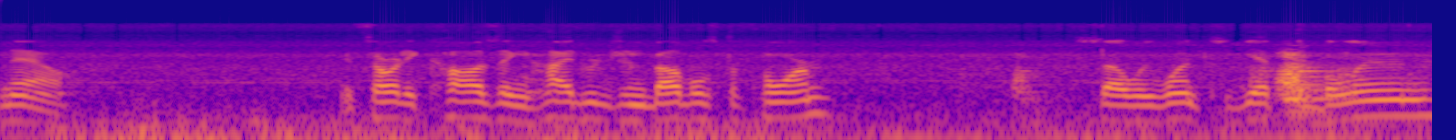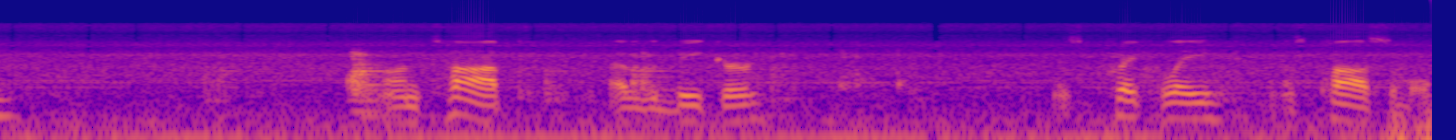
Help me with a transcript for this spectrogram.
Now, it's already causing hydrogen bubbles to form, so we want to get the balloon on top of the beaker as quickly as possible.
